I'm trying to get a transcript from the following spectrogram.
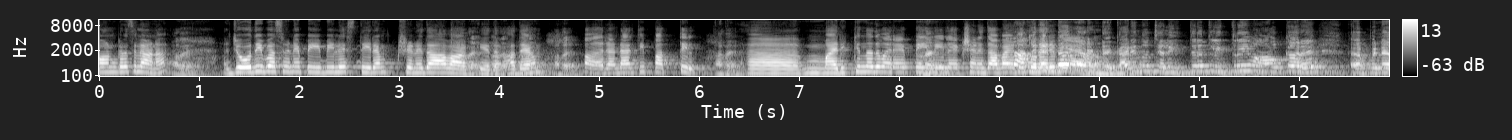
കോൺഗ്രസിലാണ് ജ്യോതി ബസുവിനെ പി ബിയിലെ സ്ഥിരം ക്ഷണിതാവാക്കിയത്. അദ്ദേഹം രണ്ടായിരത്തി പത്തിൽ മരിക്കുന്നത് വരെ പി ബിയിലെ ക്ഷണിതാവായിട്ട് തുടരുകയാണ്. കാര്യം വെച്ചാൽ ഇത്തരത്തിൽ ഇത്രയും ആൾക്കാര് പിന്നെ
